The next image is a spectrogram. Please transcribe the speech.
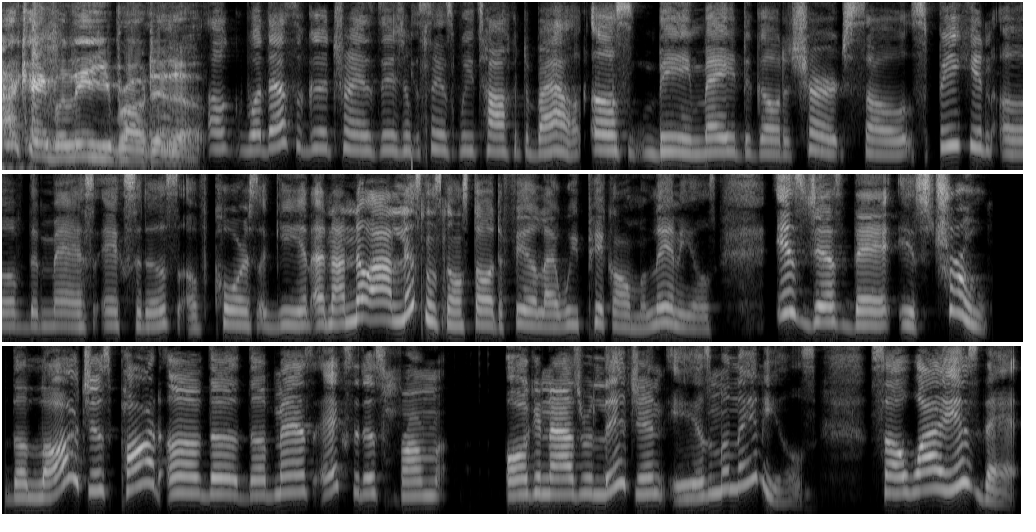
I can't believe you brought that up. Oh, well, that's a good transition since we talked about us being made to go to church. So, speaking of the mass exodus, of course, again, and I know our listeners gonna start to feel like we pick on millennials. It's just that it's true. The largest part of the the mass exodus from organized religion is millennials. So, why is that?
